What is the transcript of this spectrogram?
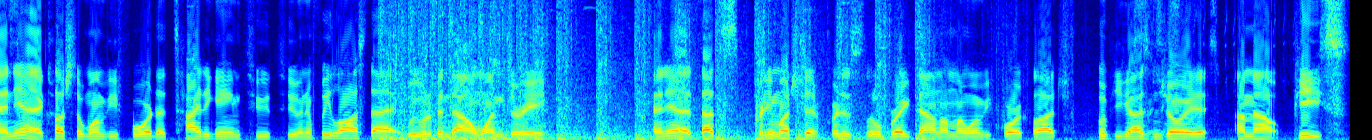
And yeah, it clutched the 1v4 to tie the game 2-2. And if we lost that, we would have been down 1-3. And yeah, that's pretty much it for this little breakdown on my 1v4 clutch. Hope you guys enjoyed it. I'm out. Peace.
